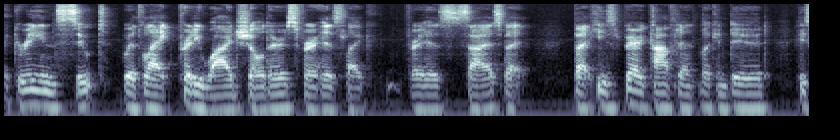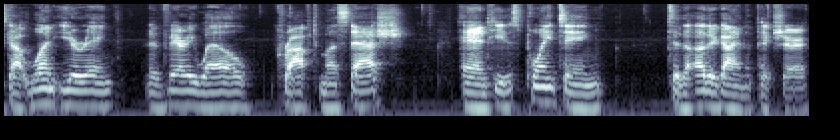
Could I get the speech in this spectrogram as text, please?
a green suit with like pretty wide shoulders for his like for his size, but but he's very confident looking dude. He's got one earring and a very well cropped mustache, and he's pointing to the other guy in the picture,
